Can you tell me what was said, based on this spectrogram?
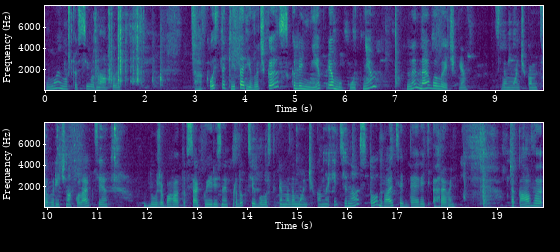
По-моєму, що всі однакові. Так, ось такі тарілочки скляні, прямокутні, не невеличкі. З лимончиками. Цьогорічна колекція. Дуже багато всякої різної продукції було з такими лимончиками. І ціна 129 гривень. Така в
